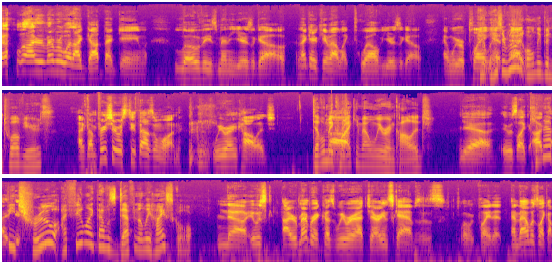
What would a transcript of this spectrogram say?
well, I remember when I got that game, lo these many years ago, and that game came out like 12 years ago, and we were playing. Has it it really at- only been 12 years? I- I'm pretty sure it was 2001. we were in college. Devil May Uh, Cry came out when we were in college. Yeah, it was like Can I- that I- be it- true? I feel like that was definitely high school. No, it was. I remember it because we were at Jerry and Scabs's when we played it, and that was like a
